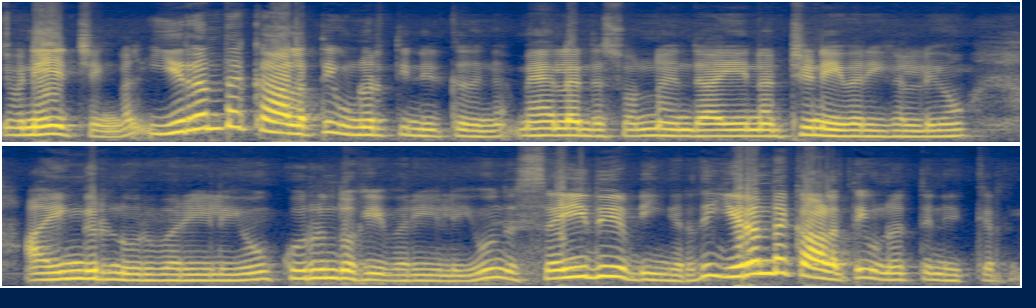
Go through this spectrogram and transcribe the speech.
வினையச்சங்கள் இறந்த காலத்தை உணர்த்தி நிற்குதுங்க. மேலே இந்த சொன்ன இந்த நற்றிணை வரிகள்லையும் ஐங்குறுநூறு வரியிலையும் குறுந்தொகை வரியிலையும் இந்த செய்து அப்படிங்கிறது இறந்த காலத்தை உணர்த்தி நிற்கிறது.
